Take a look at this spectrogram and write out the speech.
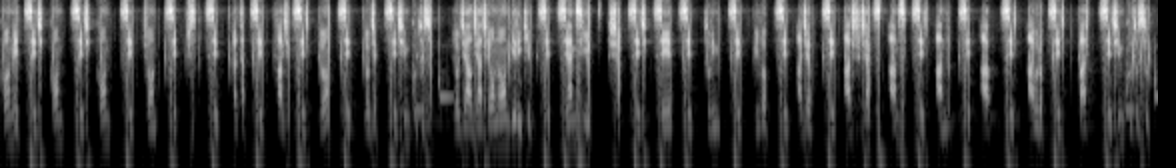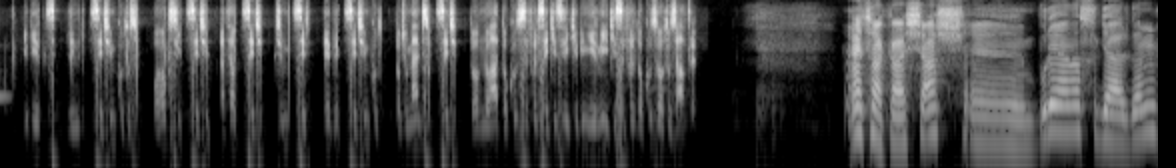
kon es seç kon seç kon seç con seç seç ata seç kaç seç lon seç loca seçim kutusu local 10 11 2 seç sensi seç seç seç turim seç vivo seç acap seç aşağı ams seç and seç ab seç avro seç var seçim kutusu bir bir link seçim kutusu. Box seçim. Ata seçim. Cim seç debri seçim kutu document seçim. Domnova 908 2022 09 36 Evet arkadaşlar e, buraya nasıl geldim?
